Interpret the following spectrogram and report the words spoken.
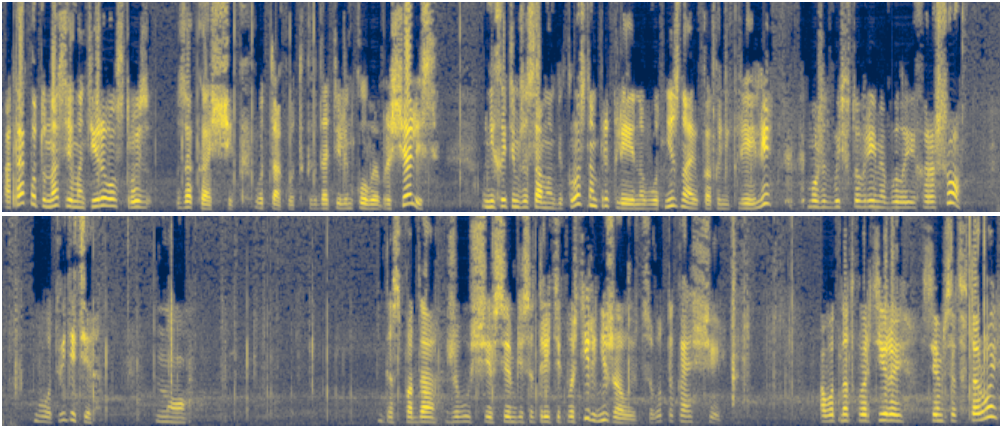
А так вот у нас ремонтировал стройзаказчик. Вот так вот, когда Теленковые обращались, у них этим же самым бикростом приклеено. Вот, не знаю, как они клеили. Может быть, в то время было и хорошо. Вот, видите? Но господа, живущие в 73-й квартире, не жалуются. Вот такая щель. А вот над квартирой 72-й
